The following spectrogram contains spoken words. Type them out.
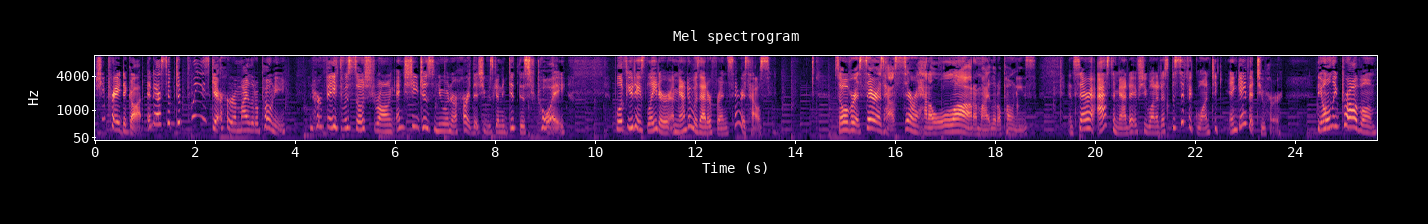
she prayed to God and asked Him to please get her a My Little Pony. And her faith was so strong, and she just knew in her heart that she was going to get this toy. Well, a few days later, Amanda was at her friend Sarah's house. So, over at Sarah's house, Sarah had a lot of My Little Ponies. And Sarah asked Amanda if she wanted a specific one to, and gave it to her. The only problem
